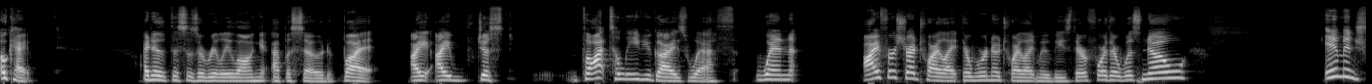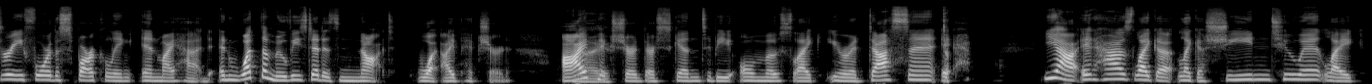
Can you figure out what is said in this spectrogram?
okay. I know that this is a really long episode, but I I just thought to leave you guys with when I first read Twilight, there were no Twilight movies. Therefore, there was no imagery for the sparkling in my head. And what the movies did is not what I pictured. I pictured their skin to be almost like iridescent. It, yeah, it has like a like a sheen to it, like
